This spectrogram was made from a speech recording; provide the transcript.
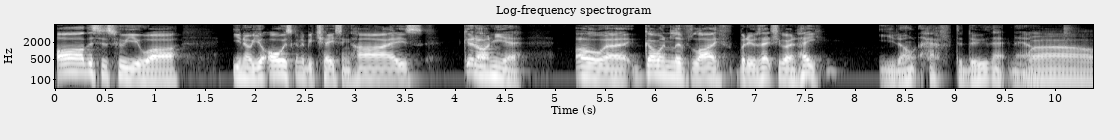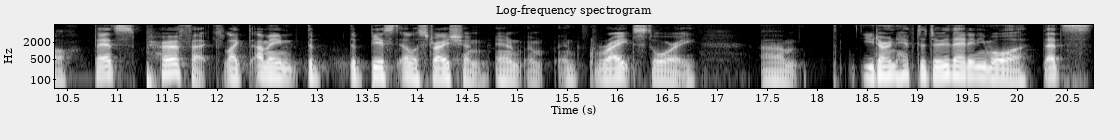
oh, this is who you are. You know, you're always going to be chasing highs. Good on you. Oh, uh, go and live life. But it was actually going, hey, you don't have to do that now. Wow, that's perfect. Like, I mean, the the best illustration and and great story. Um, you don't have to do that anymore. That's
